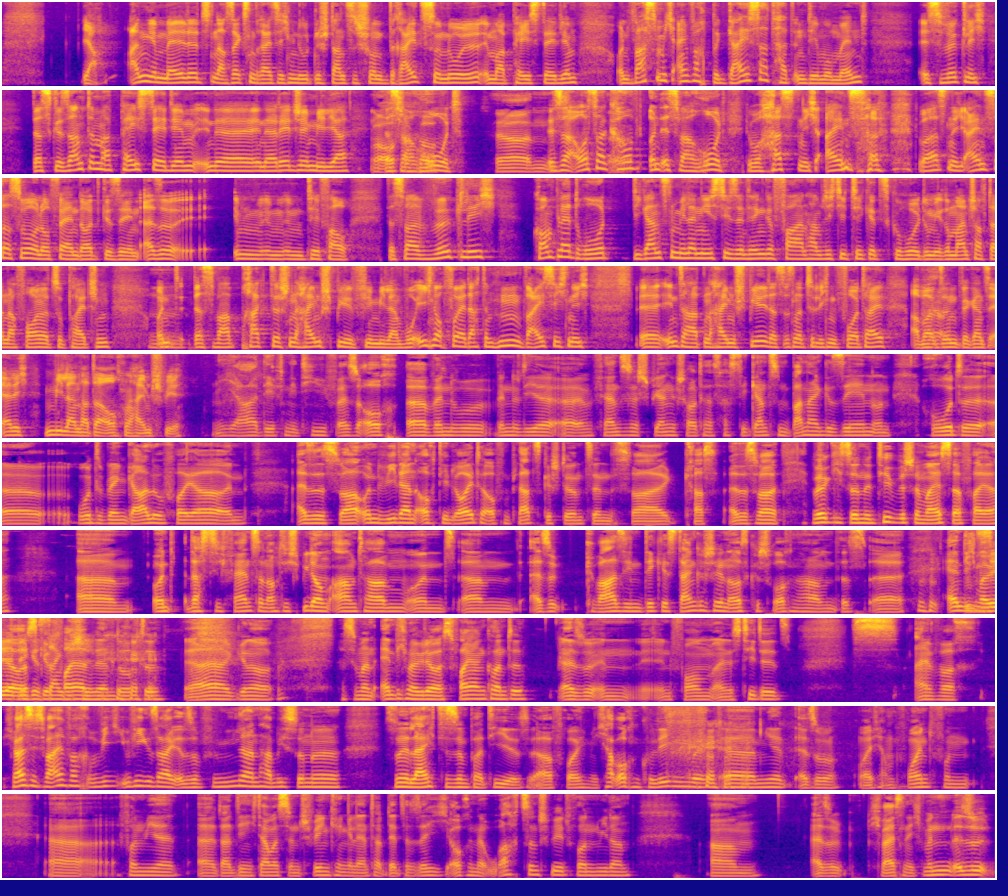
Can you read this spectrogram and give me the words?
ja, angemeldet. Nach 36 Minuten stand es schon 3 zu 0 im Mapei Stadium. Und was mich einfach begeistert hat in dem Moment, ist wirklich, das gesamte Mapei Stadium in der, in der Reggio Emilia, War das war rot. Ja, Es war ausverkauft und es war rot. Du hast nicht eins, du hast nicht eins das Solo-Fan dort gesehen. Also im, im, im TV. Das war wirklich komplett rot. Die ganzen Milanese, die sind hingefahren, haben sich die Tickets geholt, um ihre Mannschaft dann nach vorne zu peitschen. Und das war praktisch ein Heimspiel für Milan, wo ich noch vorher dachte, hm, weiß ich nicht, äh, Inter hat ein Heimspiel, das ist natürlich ein Vorteil, aber Ja. sind wir ganz ehrlich, Milan hatte auch ein Heimspiel. Ja, definitiv. Also auch äh, wenn du, wenn du dir äh, im Fernsehen das Spiel angeschaut hast, hast die ganzen Banner gesehen und rote, äh, rote Bengalo-Feuer und also es war, und wie dann auch die Leute auf den Platz gestürmt sind, das war krass. Also es war wirklich so eine typische Meisterfeier. Ähm, und dass die Fans dann auch die Spieler umarmt haben und ähm, also quasi ein dickes Dankeschön ausgesprochen haben, dass äh, endlich mal wieder was gefeiert Dankeschön. werden durfte. ja, ja, genau. Dass man endlich mal wieder was feiern konnte. Also in, in Form eines Titels. Es ist einfach, ich weiß nicht, es war einfach, wie, wie gesagt, also für Milan habe ich so eine, so eine leichte Sympathie. Da freue ich mich. Ich habe auch einen Kollegen bei äh, mir, also, oder ich habe einen Freund von, äh, von mir, äh, da, den ich damals in Schweden kennengelernt habe, der tatsächlich auch in der U18 spielt von Milan. Ähm, also, ich weiß nicht. Wenn, also,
